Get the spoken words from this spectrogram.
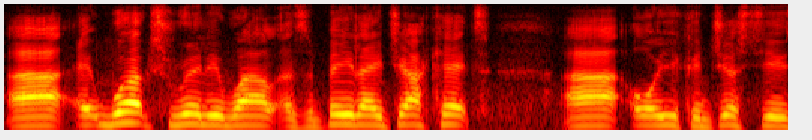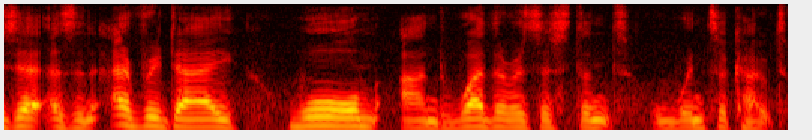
Uh, it works really well as a belay jacket uh, or you can just use it as an everyday warm and weather resistant winter coat.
